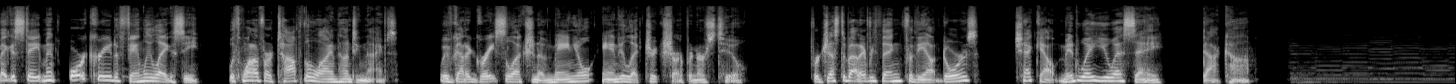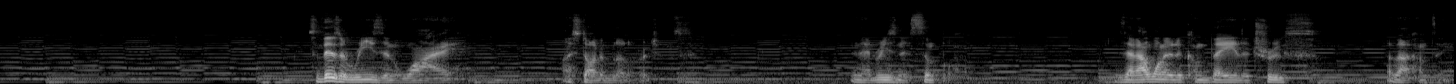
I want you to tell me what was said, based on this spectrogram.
Make a statement or create a family legacy with one of our top of the line hunting knives. We've got a great selection of manual and electric sharpeners too. For just about everything for the outdoors, check out midwayusa.com. So there's a reason why I started Blood Origins. And that reason is simple. Is that I wanted to convey the truth about hunting.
